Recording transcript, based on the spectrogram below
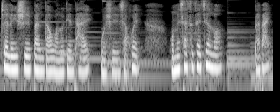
这里是半岛网络电台，我是小慧，我们下次再见喽，拜拜。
